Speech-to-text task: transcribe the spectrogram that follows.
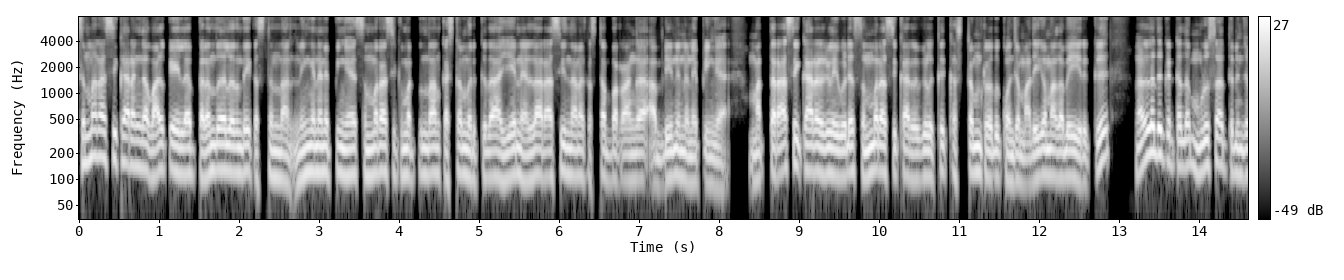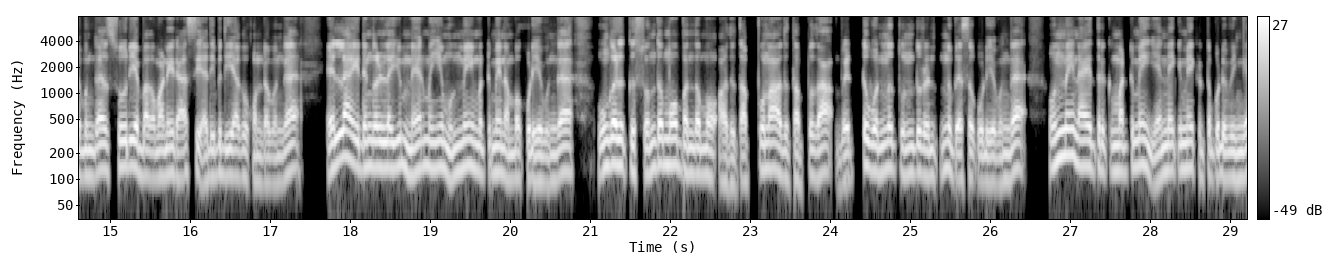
சிம்மராசிக்காரங்க வாழ்க்கையில் பிறந்ததுலேருந்தே கஷ்டம்தான். நீங்கள் நினைப்பீங்க, சிம்மராசிக்கு மட்டும்தான் கஷ்டம் இருக்குதா? ஏன் எல்லா ராசியும் தானே கஷ்டப்படுறாங்க அப்படின்னு நினைப்பீங்க. மற்ற ராசிக்காரர்களை விட சிம்மராசிக்காரர்களுக்கு கஷ்டம்ன்றது கொஞ்சம் அதிகமாகவே இருக்குது நல்லது கெட்டதை முழுசாக தெரிஞ்சவங்க, சூரிய பகவானை ராசி அதிபதியாக கொண்டவங்க, எல்லா இடங்கள்லையும் நேர்மையும், உண்மையும் மட்டுமே நம்பக்கூடியவங்க, உங்களுக்கு சொந்தமோ, பந்தமோ அது தப்புனா அது தப்பு தான். வெட்டு ஒன்று துண்டு ரெண்டுன்னு பேசக்கூடியவங்க, உண்மை நியாயத்திற்கு மட்டுமே என்றைக்குமே கட்டுப்படுவீங்க.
